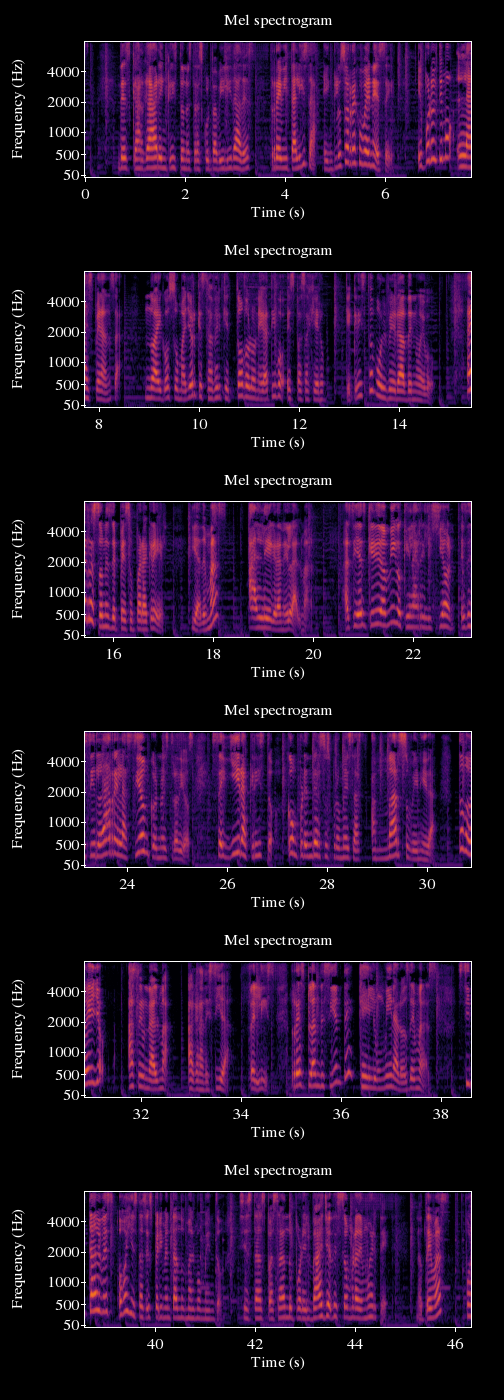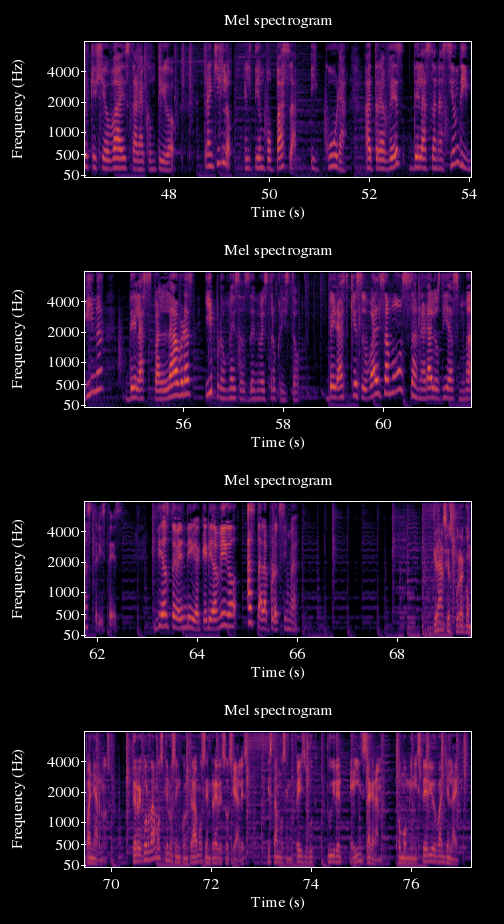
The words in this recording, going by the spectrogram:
Descargar en Cristo nuestras culpabilidades revitaliza e incluso rejuvenece. Y por último, la esperanza. No hay gozo mayor que saber que todo lo negativo es pasajero, que Cristo volverá de nuevo. Hay razones de peso para creer y además alegran el alma. Así es, querido amigo, que la religión, es decir, la relación con nuestro Dios, seguir a Cristo, comprender sus promesas, amar su venida, todo ello hace un alma agradecida, feliz, resplandeciente que ilumina a los demás. Si tal vez hoy estás experimentando un mal momento, si estás pasando por el valle de sombra de muerte, no temas porque Jehová estará contigo. Tranquilo, el tiempo pasa y cura a través de la sanación divina de las palabras y promesas de nuestro Cristo. Verás que su bálsamo sanará los días más tristes. Dios te bendiga, querido amigo. Hasta la próxima. Gracias por acompañarnos. Te recordamos que nos encontramos en redes sociales. Estamos en Facebook, Twitter e Instagram como Ministerio Evangelike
